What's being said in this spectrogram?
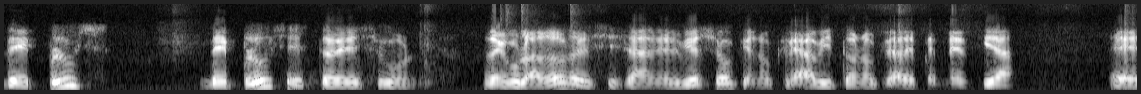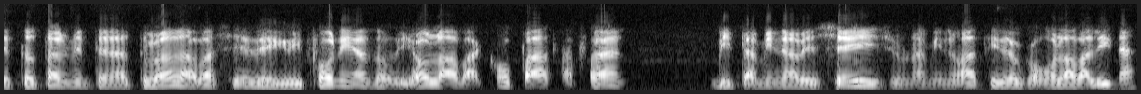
D+, D+, esto es un regulador del sistema nervioso que no crea hábito, no crea dependencia, eh, totalmente natural a base de grifonias, rhodiola, bacopa, azafrán, vitamina B6, un aminoácido como la valina.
